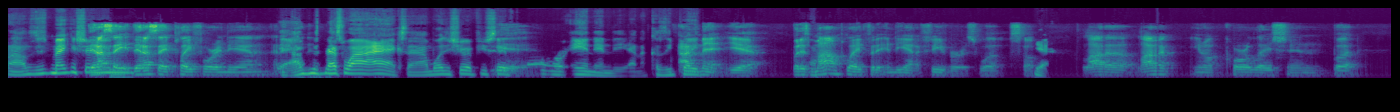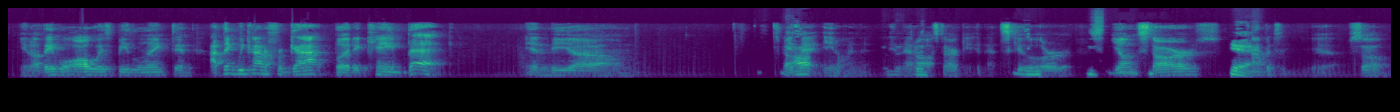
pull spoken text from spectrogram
I was just making sure. Did I say did I say play for Indiana? I Yeah, just, that's why I asked. I wasn't sure if you said Yeah. or in Indiana because he I played. meant yeah, but his Oh. mom played for the Indiana Fever as well. So Yeah. a lot of lot of you know correlation, but you know they will always be linked. And I think we kind of forgot, but it came back in the um in all- that you know in, in that All Star in that skill or Young Stars Yeah, competition. Yeah. So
